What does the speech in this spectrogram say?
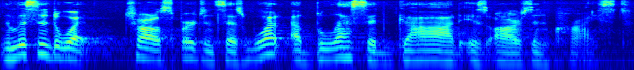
And listen to what Charles Spurgeon says What a blessed God is ours in Christ.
